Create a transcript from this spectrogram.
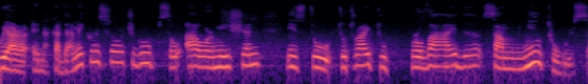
We are an academic research group, so our mission is to, to try to provide some new tools,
